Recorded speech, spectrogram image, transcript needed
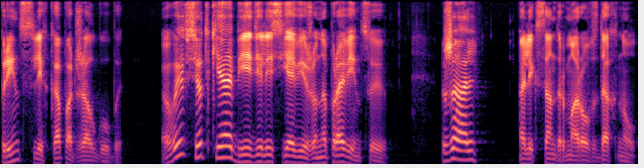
Принц слегка поджал губы. «Вы все-таки обиделись, я вижу, на провинцию». «Жаль», — Александр Моров вздохнул.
